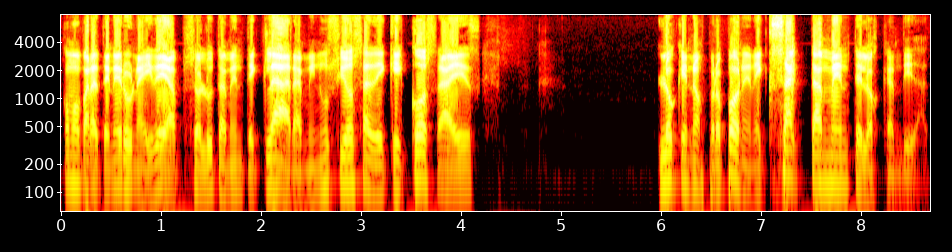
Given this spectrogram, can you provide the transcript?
como para tener una idea absolutamente clara, minuciosa de qué cosa es lo que nos proponen exactamente los candidatos.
